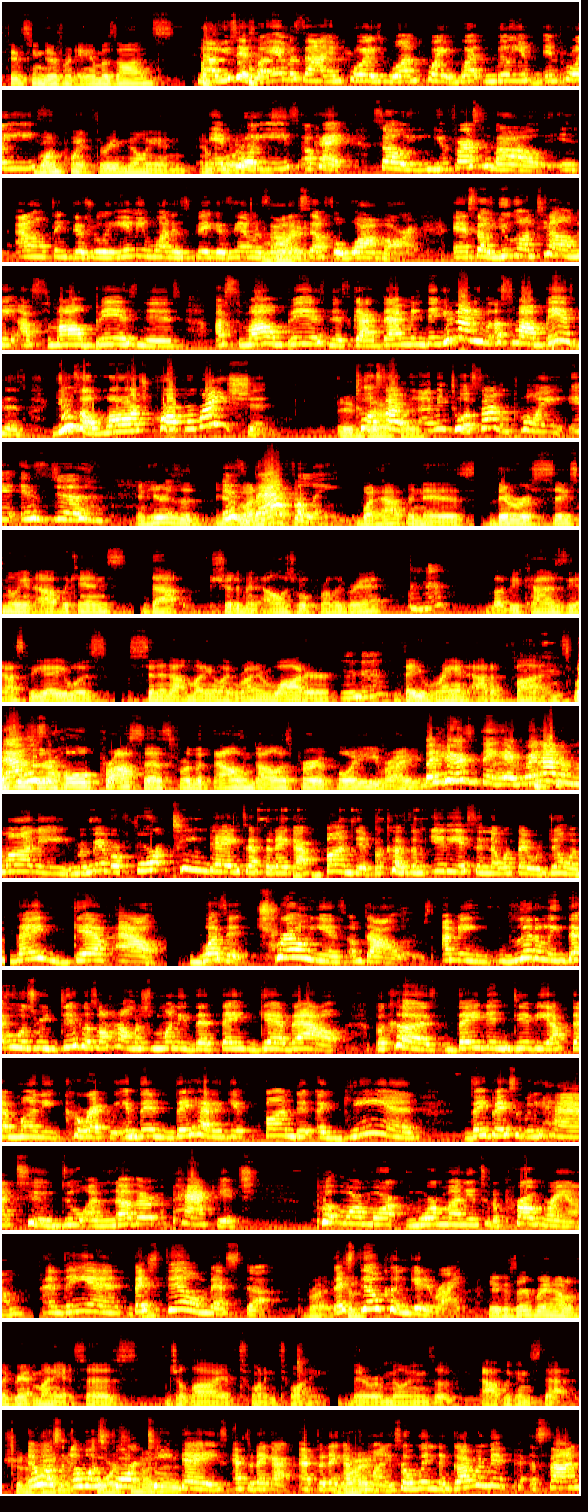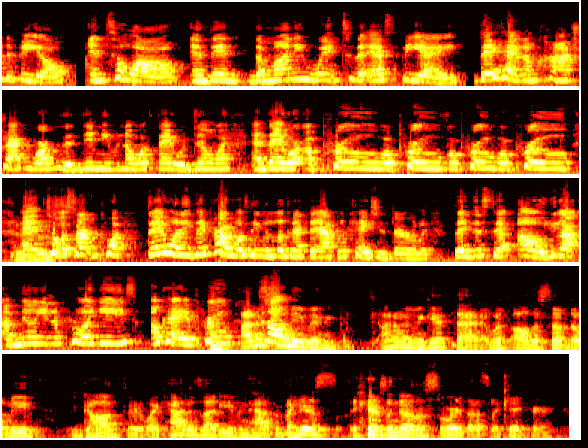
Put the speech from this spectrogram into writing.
15 different Amazons, no, you said so. Amazon employs one point what million employees? 1.3 million employees. employees. Okay, so you first of all, I don't think there's really anyone as big as Amazon Right. except for Walmart. And so you're gonna tell me a small business, a small business got that many? Then you're not even a small business. You're a large corporation. To a Exactly. certain, I mean, to a certain point, it is just And here's the here's it's baffling. Happened. What happened is there were six million applicants that should have been eligible for the grant, Mm-hmm. but because the SBA was sending out money like running water, they ran out of funds, which Mm-hmm. That was was their a- whole process for the thousand dollars per employee, right? But here's the thing: they ran out of money. Remember, 14 days after they got funded, because them idiots didn't know what they were doing. They gave out was it trillions of dollars? I mean, literally, that was ridiculous on how much money that they gave out because they didn't divvy up that money correctly, and then they had to get funded again. They basically had to do another package, put more more more money into the program, and then they still messed up. Right, They still couldn't get it right. Yeah, because they ran out of the grant money. It says July of 2020. There were millions of applicants that should have. It was it was 14 it. days after they got after they got the money. So when the government signed the bill into law, and then the money went to the SBA, they had them contract workers that didn't even know what they were doing, and they were approve, approve, approve, approve, and to a certain point, they would they probably wasn't even looking at the application thoroughly. They just said, "Oh, you got a million employees, okay, approve." I just so, don't even. I don't even get that with all the stuff that we've gone through. Like, how does that even happen? But here's here's another story that's a kicker.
